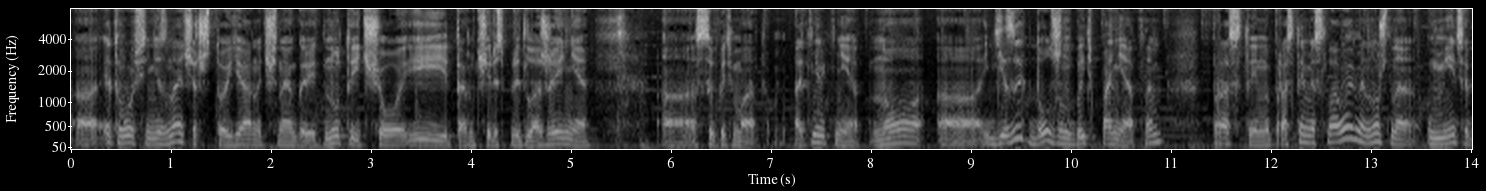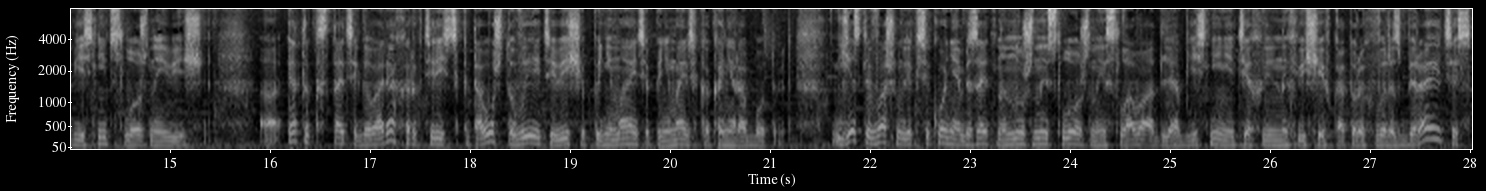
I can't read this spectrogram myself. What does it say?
А, это вовсе не значит, что я начинаю говорить, ну ты чё, и там через предложение сыпать матом. Отнюдь нет. Но а, язык должен быть понятным, простым. И простыми словами нужно уметь объяснить сложные вещи. Это, кстати говоря, характеристика того, что вы эти вещи понимаете, понимаете, как они работают. Если в вашем лексиконе обязательно нужны сложные слова для объяснения тех или иных вещей, в которых вы разбираетесь,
